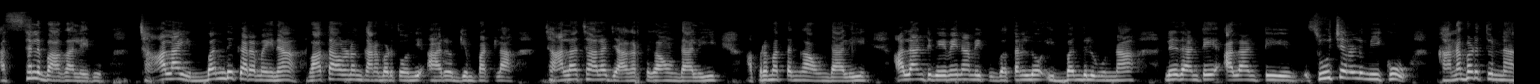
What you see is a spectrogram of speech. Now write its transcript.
అస్సలు బాగాలేదు. చాలా ఇబ్బందికరమైన వాతావరణం కనబడుతోంది ఆరోగ్యం పట్ల. చాలా చాలా జాగ్రత్తగా ఉండాలి అప్రమత్తంగా ఉండాలి. అలాంటివి ఏవైనా మీకు గతంలో ఇబ్బందులు ఉన్నా లేదంటే అలాంటి సూచనలు మీకు కనబడుతున్నా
